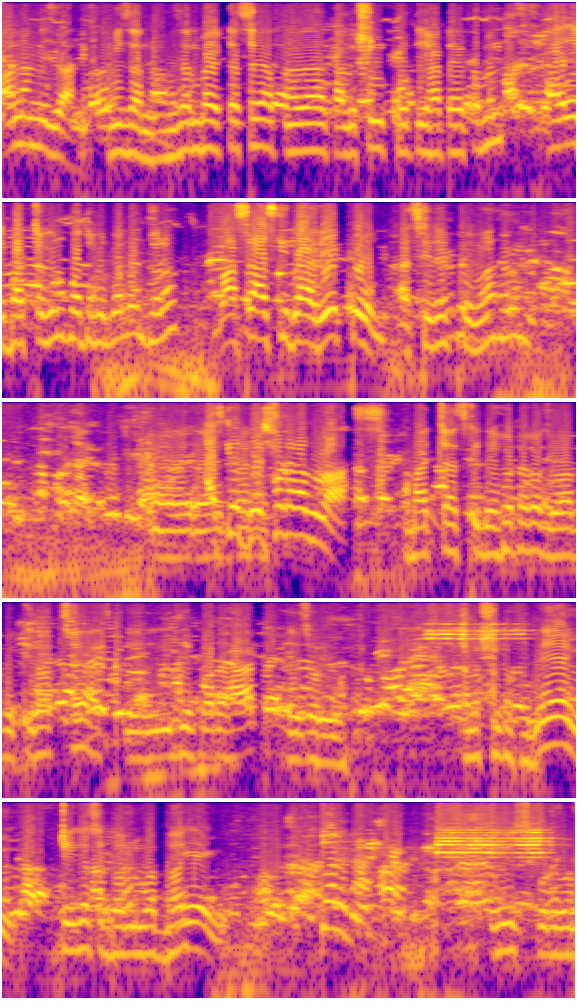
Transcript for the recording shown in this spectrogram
আমার নাম মিজান। মিজান। মিজান ভাইয়ের কাছে আপনারা কালেকশন প্রতি হাটে করবেন আর এই বাচ্চাগুলো কত করে বললেন? ধরো। বাচ্চা আজকে রেট কম। আজকে রেট কম হ্যাঁ? আজকে দেড়শো টাকা জোড়া। বাচ্চা আজকে দেড়শো টাকা জোড়া বিক্রি হচ্ছে। আজকে ঈদের পরে হাট এই জন্য। কালেকশনটা খুব ঠিক আছে ধন্যবাদ ভাই। ইউজ পরিমাণ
